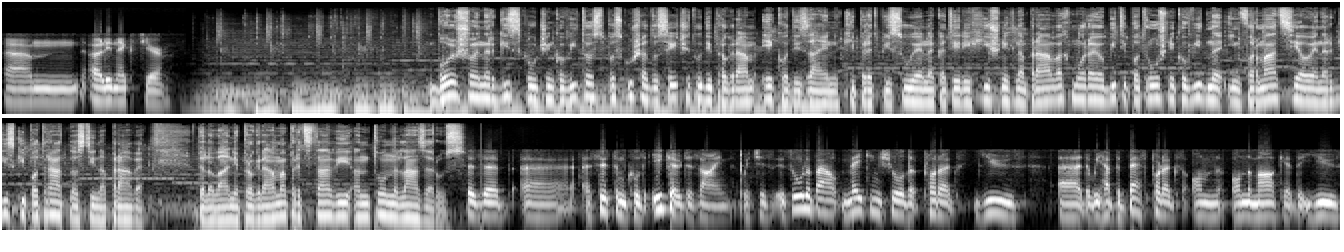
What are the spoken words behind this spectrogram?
um, early next year. Boljšo energijsko učinkovitost poskuša doseči tudi program EcoDesign, ki predpisuje, na katerih hišnih napravah morajo biti potrošniku vidne informacije o energijski potratnosti naprave. Delovanje programa predstavi Anton Lazarus. There's a, uh, a system called EcoDesign, which is, is all about making sure that products use, uh, that we have the best products on, on the market that use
